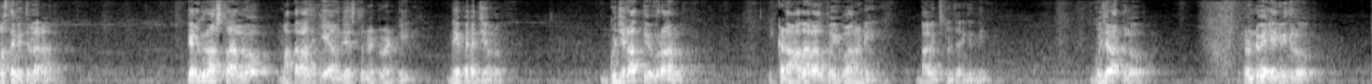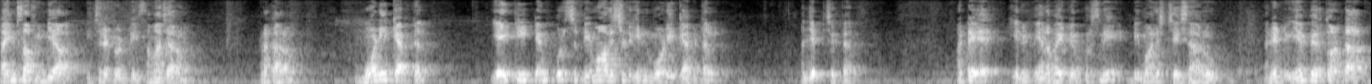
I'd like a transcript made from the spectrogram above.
నమస్తే మిత్రులారా. తెలుగు రాష్ట్రాల్లో మత రాజకీయాలు చేస్తున్నటువంటి నేపథ్యంలో గుజరాత్ వివరాలు ఇక్కడ ఆధారాలతో ఇవ్వాలని భావించడం జరిగింది. గుజరాత్లో రెండు వేల ఎనిమిదిలో టైమ్స్ ఆఫ్ ఇండియా ఇచ్చినటువంటి సమాచారం ప్రకారం Modi capital eighty temples demolished in Modi capital అని చెప్పి చెప్పారు. అంటే ఎనిమి ఎనభై టెంపుల్స్ని డిమాలిష్ చేశారు. అని అంటే ఏం పేరుతో అంట?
